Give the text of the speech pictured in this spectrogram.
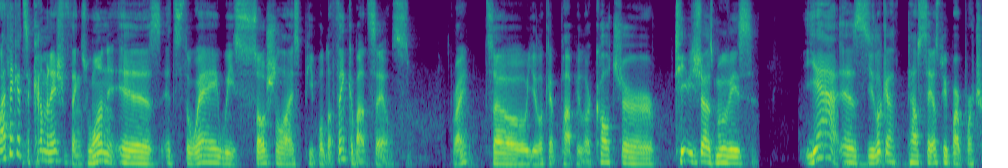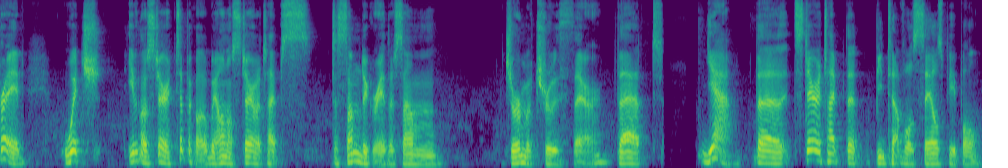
I think it's a combination of things. One is it's the way we socialize people to think about sales, right? So you look at popular culture, TV shows, movies. Yeah, as you look at how salespeople are portrayed, which even though stereotypical, we all know stereotypes to some degree. There's some germ of truth there that, yeah, the stereotype that bedevils salespeople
